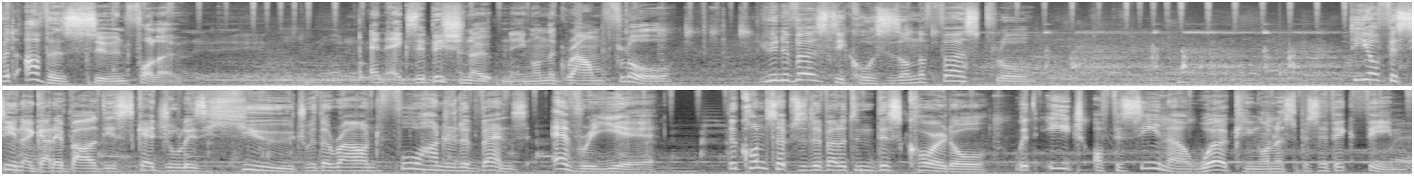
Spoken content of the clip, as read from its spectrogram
but others soon follow. An exhibition opening on the ground floor, university courses on the first floor. The Officina Garibaldi's schedule is huge, with around 400 events every year. The concepts are developed in this corridor, with each officina working on a specific theme.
